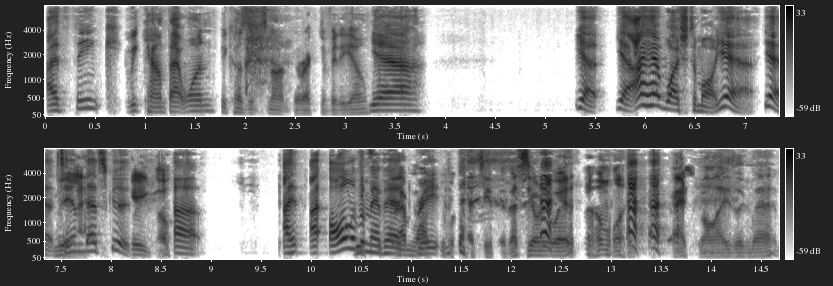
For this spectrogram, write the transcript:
I think Do we count that one because it's not direct to video? yeah. Yeah, yeah, I have watched them all. Yeah, yeah, Tim, Yeah. that's good. Here you go. Uh, I, I all of them have had great. Pets either. That's the only way that I'm like rationalizing that.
